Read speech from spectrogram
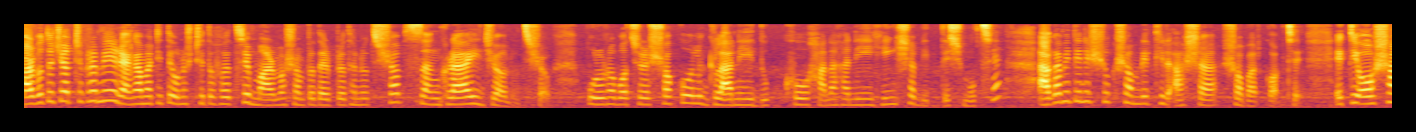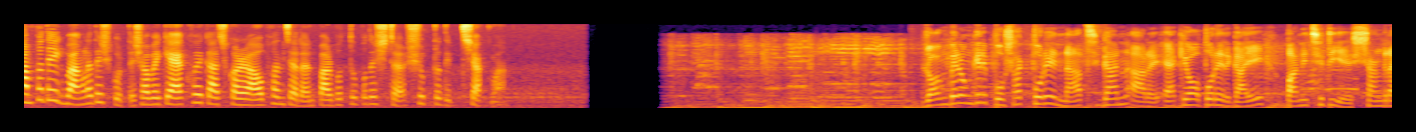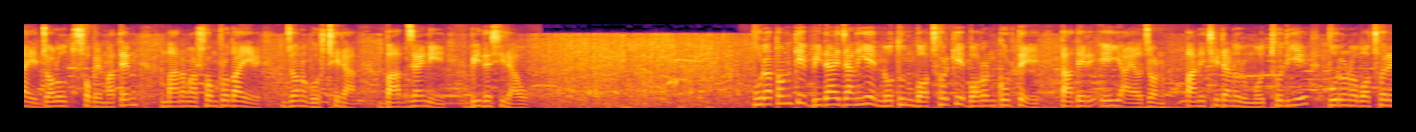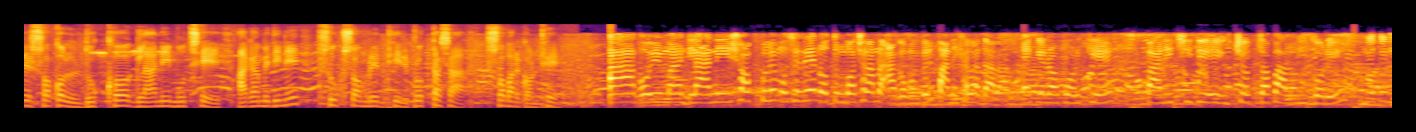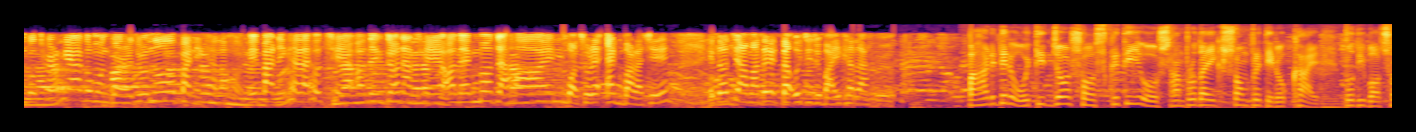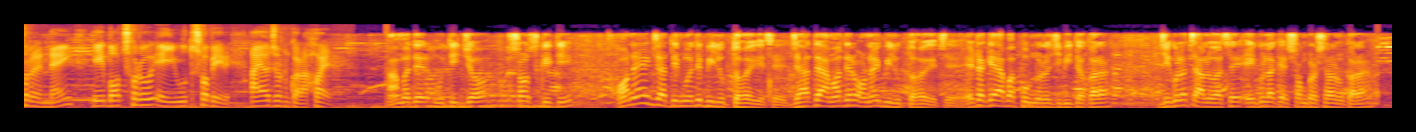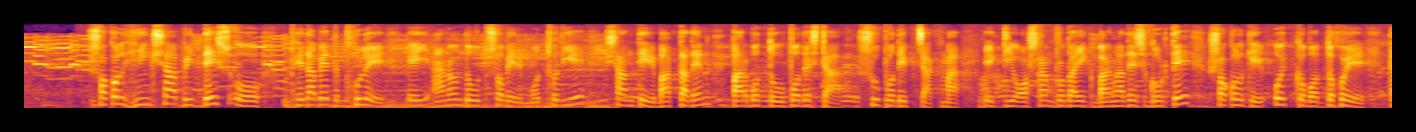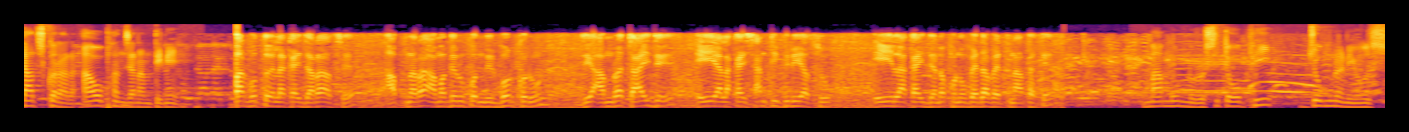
পার্বত্য চট্টগ্রামে রাঙামাটিতে অনুষ্ঠিত হয়েছে মার্মা সম্প্রদায়ের প্রধান উৎসব সংগ্রাই জল উৎসব। পুরনো বছরের সকল গ্লানি, দুঃখ, হানাহানি, হিংসা বিদ্বেষ মুছে আগামী দিনে সুখ সমৃদ্ধির আশা সবার কণ্ঠে। একটি অসাম্প্রদায়িক বাংলাদেশ করতে সবাইকে এক হয়ে কাজ করার আহ্বান জানান পার্বত্য উপদেষ্টা সুপ্রদীপ চাকমা। রং বেরঙের পোশাক পরে নাচ, গান আর একে অপরের গায়ে পানি ছিটিয়ে সাংগ্রাই জল উৎসবে মাতেন মারমা সম্প্রদায়ের জনগোষ্ঠীরা। বাদ যায়নি বিদেশিরাও। পুরাতনকে বিদায় জানিয়ে নতুন বছরকে বরণ করতে তাদের এই আয়োজন। পানি ছিটানোর মধ্য দিয়ে পুরনো বছরের সকল দুঃখ, গ্লানি মুছে আগামী দিনে সুখ সমৃদ্ধির প্রত্যাশা সবার কণ্ঠে। অভিমান গ্লানি সবগুলো মুছে দিয়ে নতুন বছর আমরা আগমন করি পানি খেলা দ্বারা। একের অপরকে পানি ছিটিয়ে এই উৎসবটা পালন করে। নতুন বছরকে আগমন করার জন্য পানি খেলা হয়। এই পানি খেলা হচ্ছে অনেকজন আছে অনেক মজা হয়। বছরে একবার আসে এটা হচ্ছে আমাদের একটা ঐতিহ্যবাহী খেলা। পাহাড়িদের ঐতিহ্য সংস্কৃতি ও সাম্প্রদায়িক সম্প্রীতি রক্ষায় প্রতি বছরের ন্যায় এই বছরও এই উৎসবের আয়োজন করা হয়। আমাদের ঐতিহ্য, সংস্কৃতি অনেক জাতির মধ্যে বিলুপ্ত হয়ে গেছে, যাহাতে আমাদের অনেক বিলুপ্ত হয়ে গেছে। এটাকে আবার পুনরুজ্জীবিত করা, যেগুলো চালু আছে, এগুলাকে সম্প্রসারণ করা। সকল হিংসা বিদ্বেষ ও ভেদাভেদ ভুলে এই আনন্দ উৎসবের মধ্য দিয়ে শান্তির বার্তা দেন পার্বত্য উপদেষ্টা সুপ্রদীপ চাকমা। একটি অসাম্প্রদায়িক বাংলাদেশ গড়তে সকলকে ঐক্যবদ্ধ হয়ে কাজ করার আহ্বান জানান তিনি। পার্বত্য এলাকায় যারা আছে আপনারা আমাদের উপর নির্ভর করুন যে আমরা চাই যে এই এলাকায় শান্তি ফিরে আসুক এই এলাকায় যেন কোনো ভেদাভেদ না থাকে। মামুন রশিদ অভি যমুনা নিউজ।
